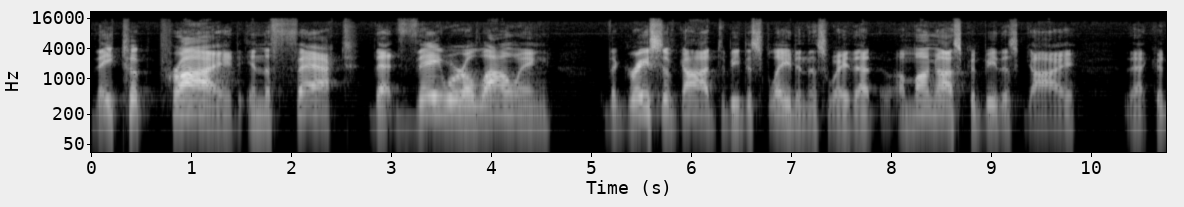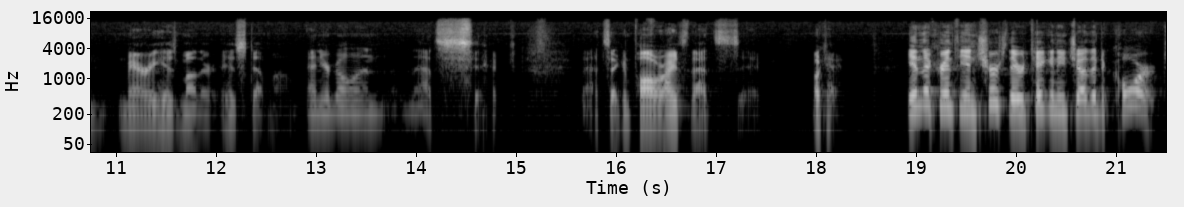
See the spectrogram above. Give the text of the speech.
They took pride in the fact that they were allowing the grace of God to be displayed in this way, that among us could be this guy that could marry his mother, his stepmom. And you're going, that's sick. That's sick. And Paul writes, that's sick. Okay. In the Corinthian church, they were taking each other to court.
